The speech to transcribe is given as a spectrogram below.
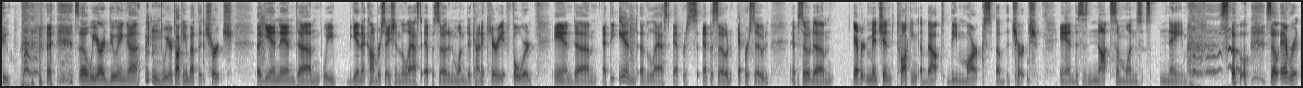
so, we are doing, uh, we are talking about the church again, and um, we began that conversation in the last episode and wanted to kind of carry it forward. And um, at the end of the last episode, episode, episode, um, Everett mentioned talking about the marks of the church and this is not someone's name. so, so Everett,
